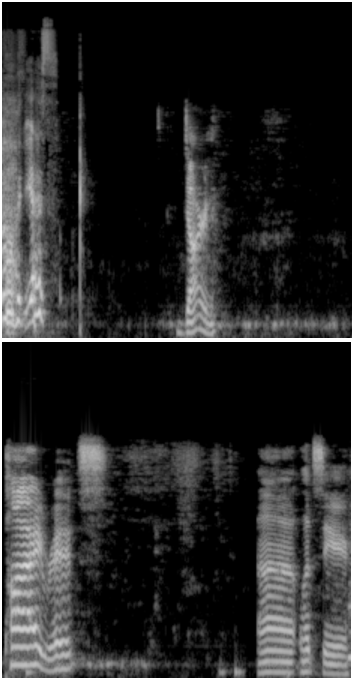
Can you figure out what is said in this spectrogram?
Oh yes. Darn. Pirates. Uh, let's see.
